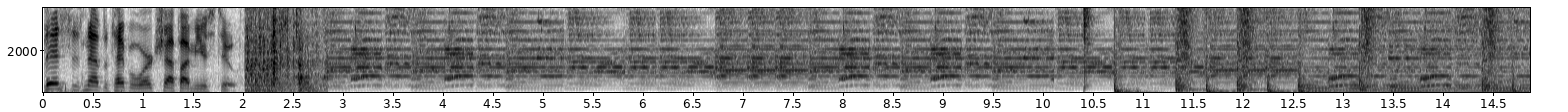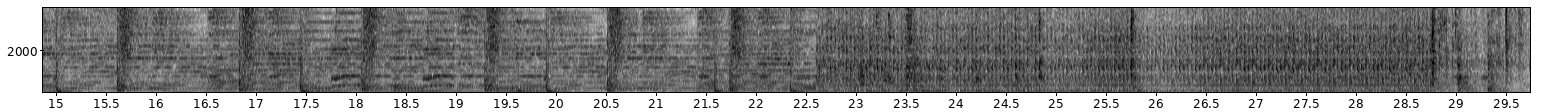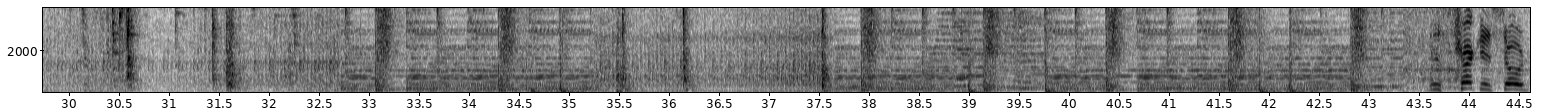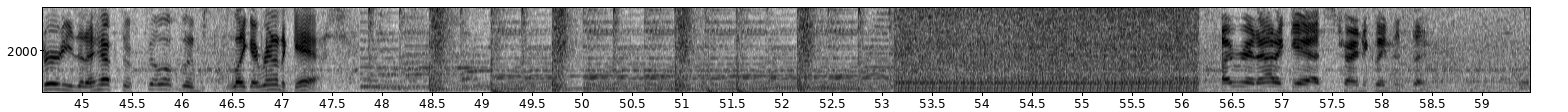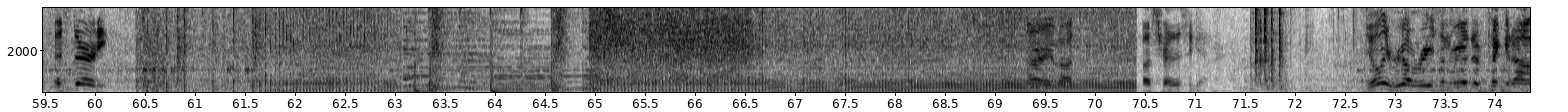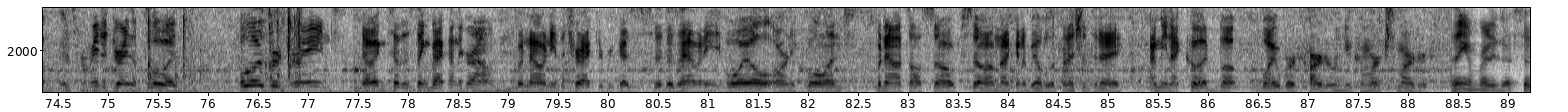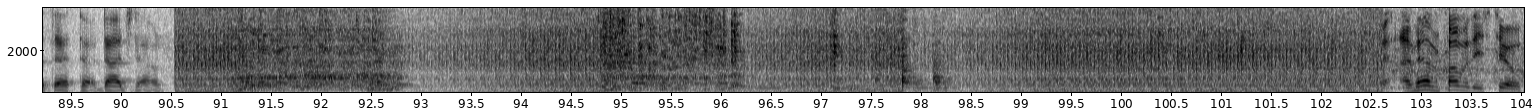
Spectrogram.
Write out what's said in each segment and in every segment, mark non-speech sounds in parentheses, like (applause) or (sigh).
This is not the type of workshop I'm used to. This truck is so dirty that I have to fill up the, like I ran out of gas. I ran out of gas trying to clean this thing. It's dirty. Sorry about, let's try this again. The only real reason we had to pick it up is for me to drain the fluids. Fluids are drained. Now I can set this thing back on the ground. But now I need the tractor because it doesn't have any oil or any coolant. But now it's all soaked, so I'm not gonna be able to finish it today. I mean, I could, but why work harder when you can work smarter? I think I'm ready to set that uh, Dodge down. I'm having fun with these too.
